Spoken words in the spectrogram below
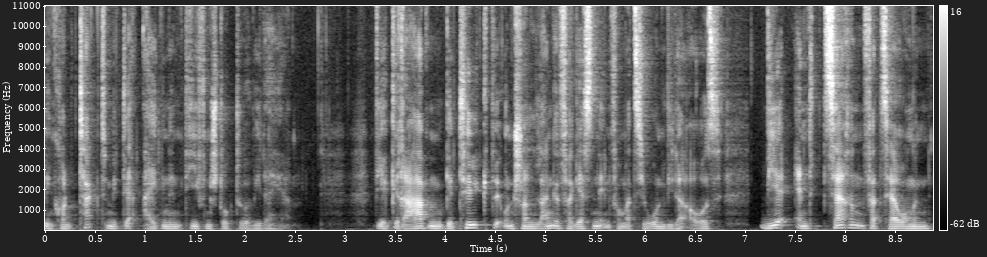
den Kontakt mit der eigenen tiefen Struktur wieder her. Wir graben getilgte und schon lange vergessene Informationen wieder aus, wir entzerren Verzerrungen,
